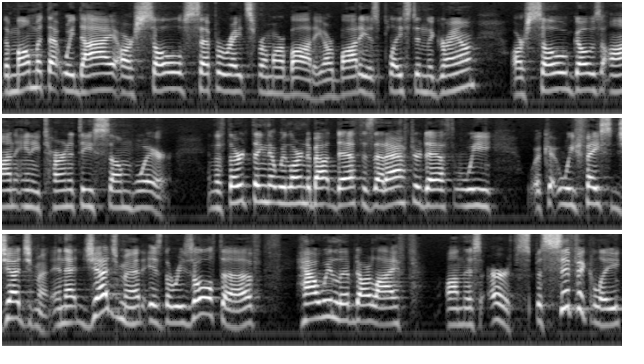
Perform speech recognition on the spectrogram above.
the moment that we die, our soul separates from our body. Our body is placed in the ground, our soul goes on in eternity somewhere. And the third thing that we learned about death is that after death, we, we face judgment. And that judgment is the result of how we lived our life on this earth. Specifically,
